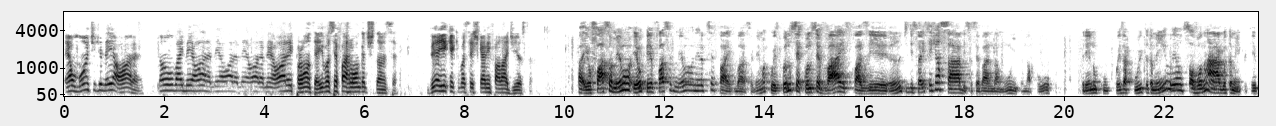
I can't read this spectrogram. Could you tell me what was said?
é um monte de meia hora. Então vai meia hora, meia hora, meia hora, meia hora e pronto. Aí você faz longa distância. Vê aí o que, que vocês querem falar disso. Ah, eu faço a mesma, eu faço da mesma maneira que você faz, Basta, a mesma coisa. Quando você, quando você vai fazer antes disso aí, você já sabe se você vai andar muito, andar pouco. Treino coisa curta também, eu, eu só vou na água também, porque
